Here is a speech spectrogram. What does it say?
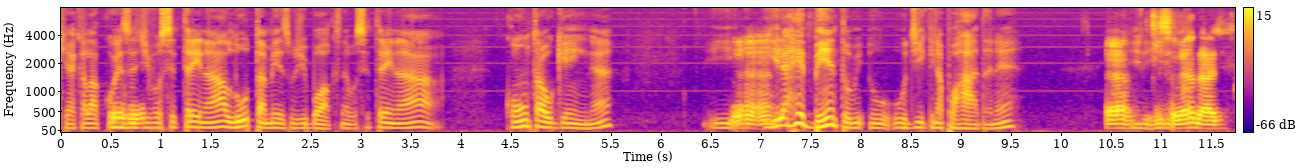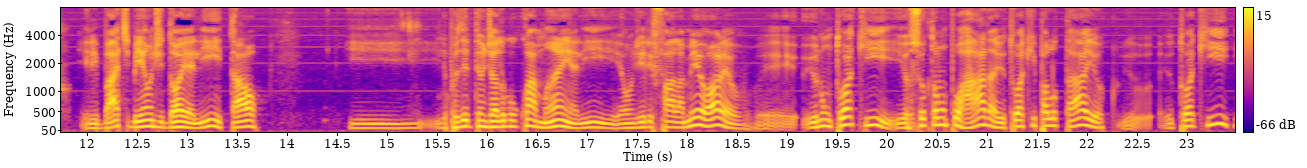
que é aquela coisa Uhum. de você treinar a luta mesmo de boxe, né? Você treinar contra alguém, né? E, É. e ele arrebenta o, o- o Dick na porrada, né? É, Ele- isso é verdade. Ele bate bem onde dói ali e tal. E, e depois ele tem um diálogo com a mãe ali, onde ele fala: Meu, olha, eu, eu não tô aqui, eu sou que tomo porrada, eu tô aqui pra lutar, eu, eu, eu tô aqui.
